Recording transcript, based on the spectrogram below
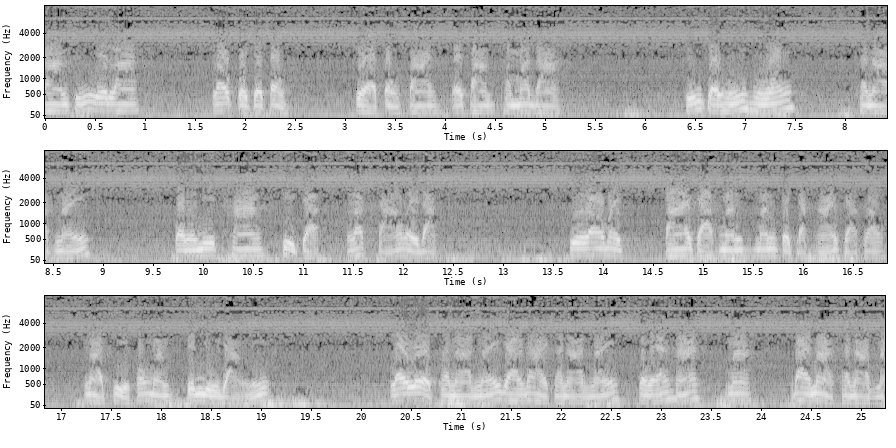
การถึงเวลา เราก็จะต้องแก่ต้องตายไปตามธรรมดา ถึงจะหึงหวงขนาดไหน ก็ไม่มีทางที่จะรักษาไว้ได้คือเราไม่ ตายจากมันมันก็จะหายจากเรา หน้าที่ของมันเป็นอยู่อย่างนี้ เราโลภขนาดไหนอยากได้ขนาดไหนแสวงหามาได้มากขนาดไหน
